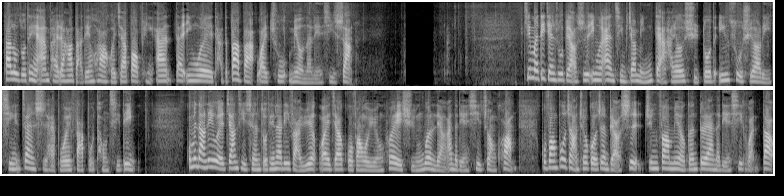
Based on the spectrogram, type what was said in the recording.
大陆昨天也安排让他打电话回家报平安，但因为他的爸爸外出，没有能联系上。金门地检署表示，因为案情比较敏感，还有许多的因素需要厘清，暂时还不会发布通缉令。国民党立委江启臣昨天在立法院外交国防委员会询问两岸的联系状况，国防部长邱国正表示，军方没有跟对岸的联系管道，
